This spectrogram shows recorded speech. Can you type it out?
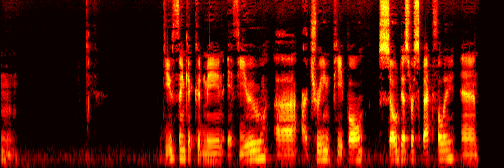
Hmm. Do you think it could mean if you uh, are treating people so disrespectfully and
